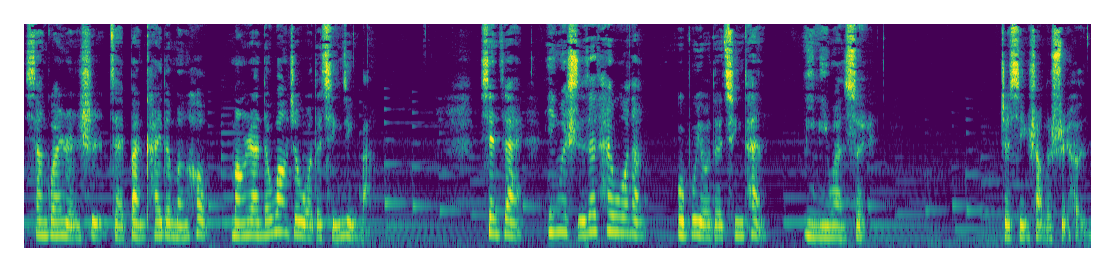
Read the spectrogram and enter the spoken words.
相关人士在半开的门后茫然地望着我的情景吧。现在，因为实在太窝囊，我不由得轻叹：“秘密万岁。”这信上的水痕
